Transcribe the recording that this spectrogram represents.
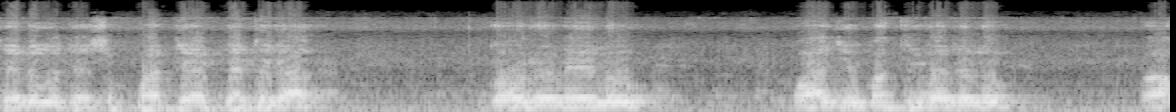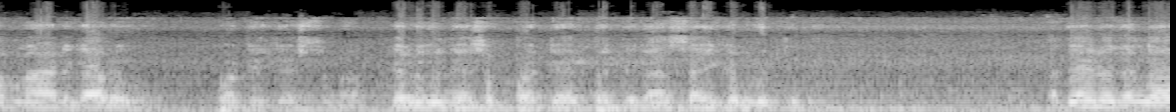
తెలుగుదేశం పార్టీ అభ్యర్థిగా గౌరవనీయులు మాజీ మంత్రివర్యులు రామనాయుడు గారు పోటీ చేస్తున్నారు. తెలుగుదేశం పార్టీ అభ్యర్థిగా సైకిల్ గుర్తుగా అదేవిధంగా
